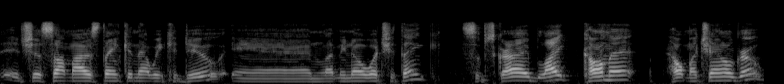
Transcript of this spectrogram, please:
it's just something I was thinking that we could do. And let me know what you think. Subscribe, like, comment, help my channel grow.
